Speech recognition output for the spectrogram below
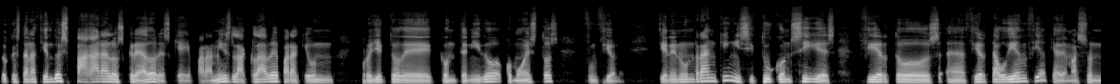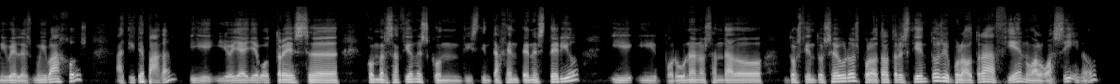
lo que están haciendo es pagar a los creadores, que para mí es la clave para que un proyecto de contenido como estos funcione. Tienen un ranking y si tú consigues ciertos, cierta audiencia, que además son niveles muy bajos, a ti te pagan. Y, yo ya llevo tres conversaciones con distinta gente en estéreo y, por una nos han dado 200 euros, por la otra 300 y por la otra 100 o algo así, ¿no?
